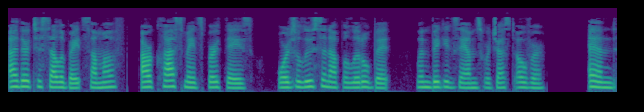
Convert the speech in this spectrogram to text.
either to celebrate some of our classmates' birthdays or to loosen up a little bit when big exams were just over. And,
